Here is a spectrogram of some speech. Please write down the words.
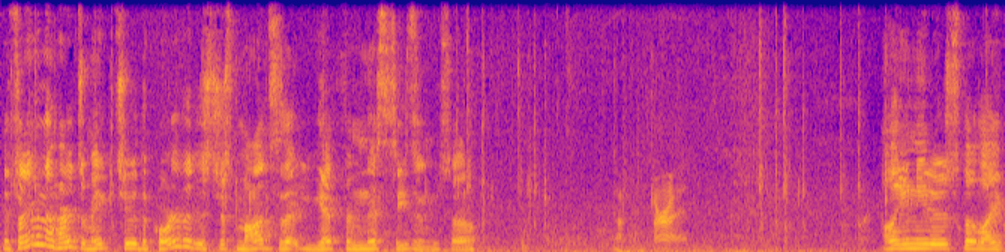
It's not even that hard to make too. The core of it is just mods that you get from this season, so Uh, all right. all you need is the like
